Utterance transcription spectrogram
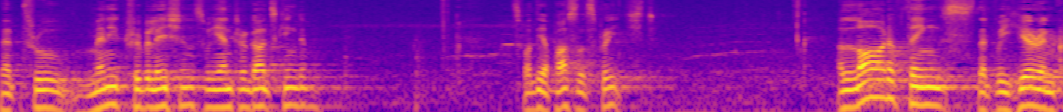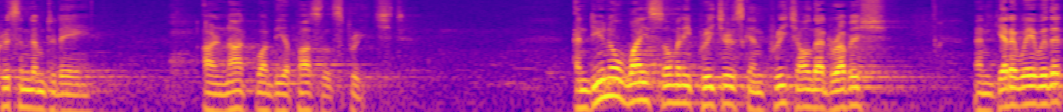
that through many tribulations we enter God's kingdom? That's what the apostles preached. A lot of things that we hear in Christendom today are not what the apostles preached. And do you know why so many preachers can preach all that rubbish and get away with it?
